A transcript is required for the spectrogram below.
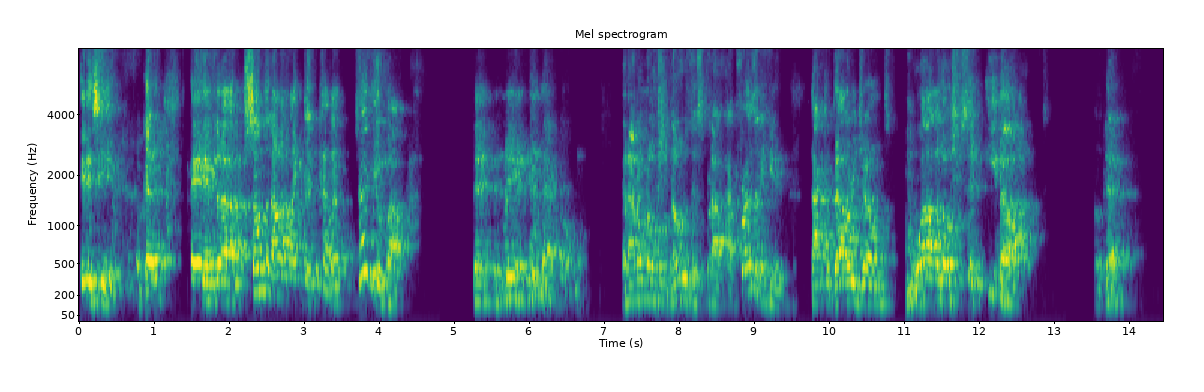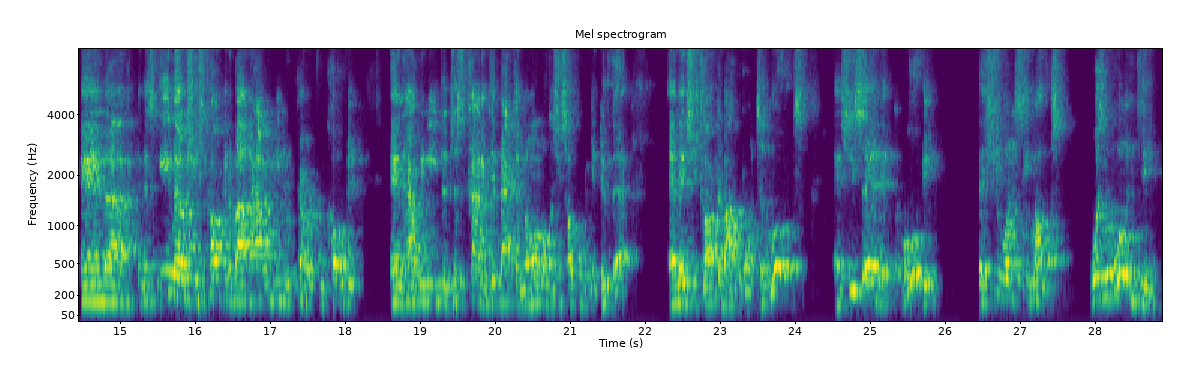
it is here, okay? And uh, something I would like to kind of tell you about that, that made an impact on. And I don't know if she knows this, but our, our president here, Dr. Valerie Jones, a while ago, she sent an email out, okay? And uh, in this email, she's talking about how we need to recover from COVID and how we need to just kind of get back to normal. And she's hoping we can do that. And then she talked about going to the movies. And she said that the movie that she wanted to see most was The Woman King.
